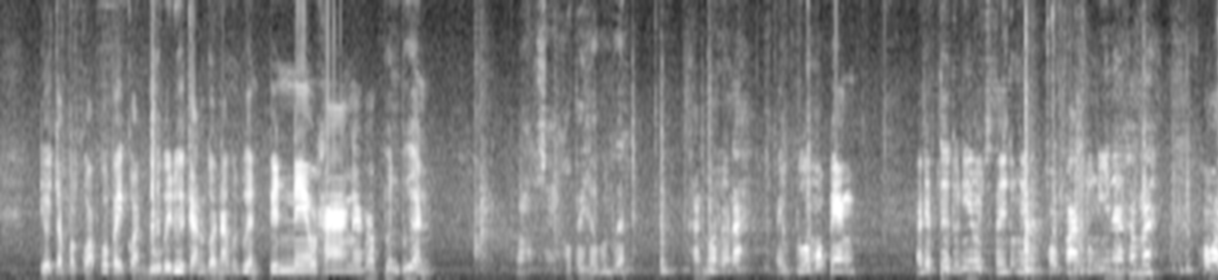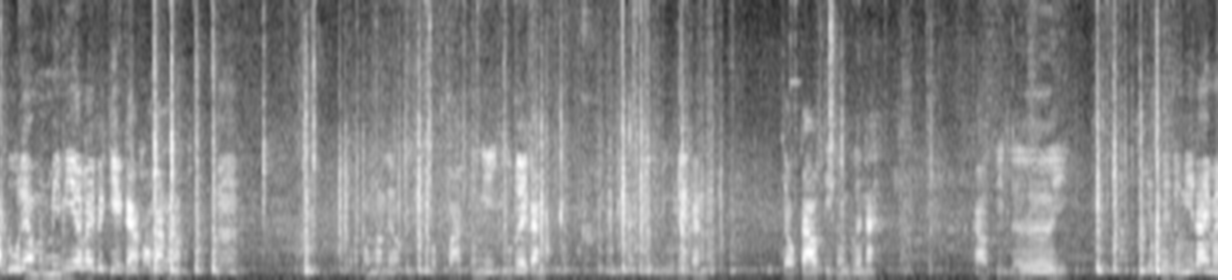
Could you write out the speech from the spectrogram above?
ๆเดี๋ยวจะประกอบเข้าไปก่อนดูไปด้วยกันก่อนนะเพื่อนๆเป็นแนวทางนะครับเพื่อนๆเอาใส่เข้าไปแล้วเพื่อนๆขันน็อตแล้วนะไอตัวหม้อแปลงอะแดปเตอร์ตัวนี้เราจะใส่ตรงไหนเขาฝากตรงนี้นะครับนะเพราะว่าดูแล้วมันไม่มีอะไรไปเกะกะของมันแล้วอืม ของมันแล้วก็ฝากตรงนี้อยู่ด้วยกัน อยู่ด้วยกันเจ้ากาวติดเพื่อนๆนะกาวติดเลยจะใส่ตรงนี้ได้ไหม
